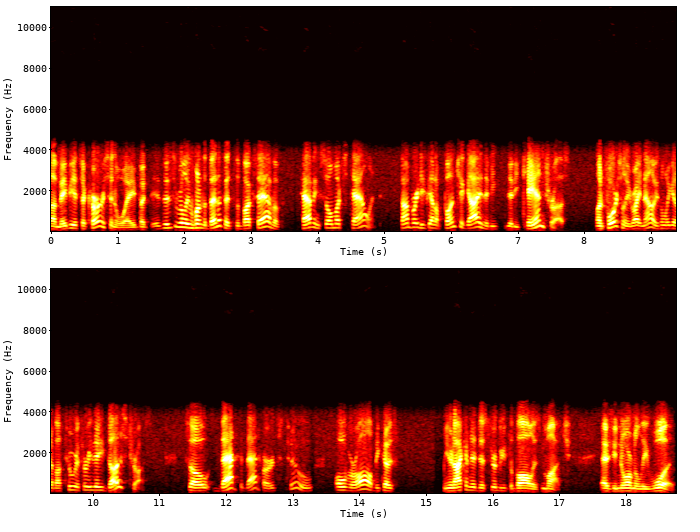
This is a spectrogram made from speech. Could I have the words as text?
Uh, maybe it's a curse in a way, but this is really one of the benefits the Bucs have of having so much talent. Tom Brady's got a bunch of guys that he that he can trust. Unfortunately, right now he's only got about two or three that he does trust. So that that hurts too overall because you're not going to distribute the ball as much as you normally would.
